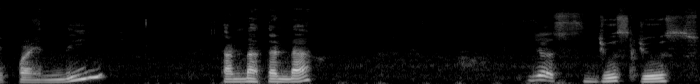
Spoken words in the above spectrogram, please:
అయిపోయింది. తండా తండా. Juice juice. జ్యూస్.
